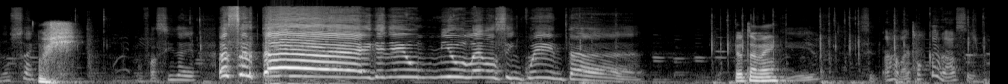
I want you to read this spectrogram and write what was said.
Não sei, Oxi. não faço ideia. Acertei! Ganhei um Mew level 50! Eu também. Ah, vai para o caraças, mano.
